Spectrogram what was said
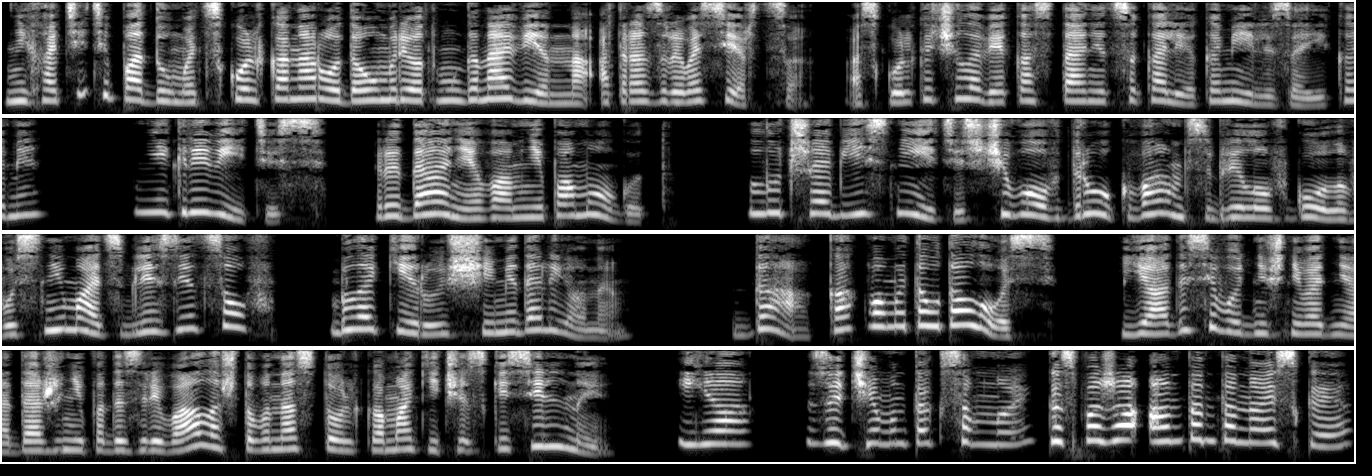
Не хотите подумать, сколько народа умрет мгновенно от разрыва сердца, а сколько человек останется калеками или заиками? Не кривитесь, рыдания вам не помогут. Лучше объясните, с чего вдруг вам взбрело в голову снимать с близнецов блокирующие медальоны. Да, как вам это удалось? Я до сегодняшнего дня даже не подозревала, что вы настолько магически сильны. Я? Зачем он так со мной? Госпожа Антонтонайская,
